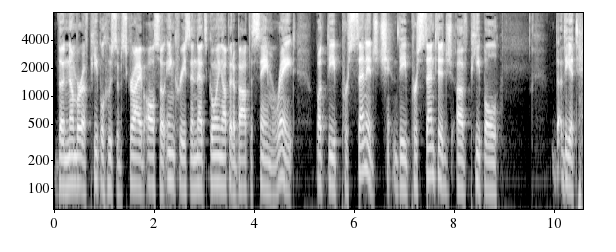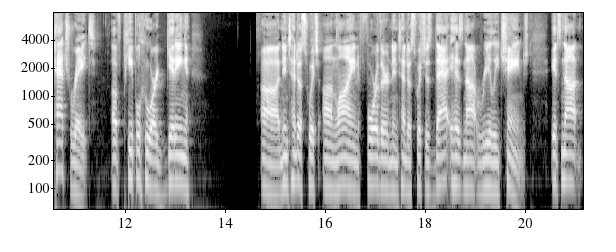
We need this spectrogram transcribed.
the number of people who subscribe also increase, and that's going up at about the same rate. But the percentage, the percentage of people the, the attach rate of people who are getting uh, Nintendo Switch online for their Nintendo Switches, that has not really changed. It's not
